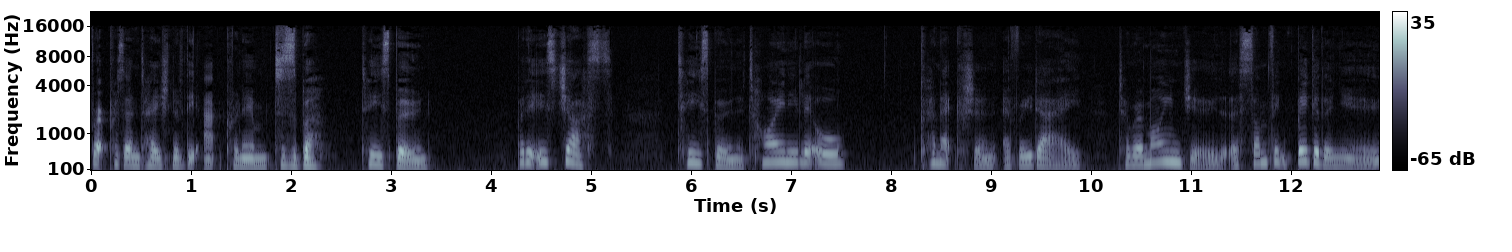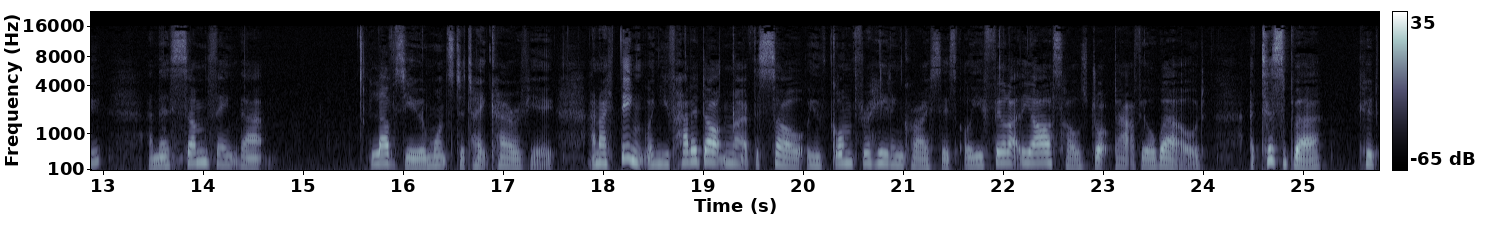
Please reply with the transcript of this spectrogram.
representation of the acronym TSB, teaspoon. But it is just teaspoon, a tiny little connection every day to remind you that there's something bigger than you and there's something that loves you and wants to take care of you. And I think when you've had a dark night of the soul, or you've gone through a healing crisis, or you feel like the arsehole's dropped out of your world, a tisba could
